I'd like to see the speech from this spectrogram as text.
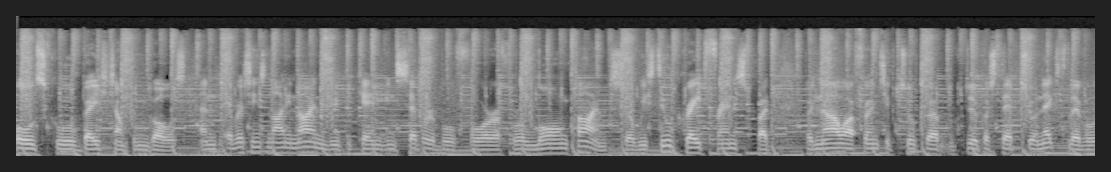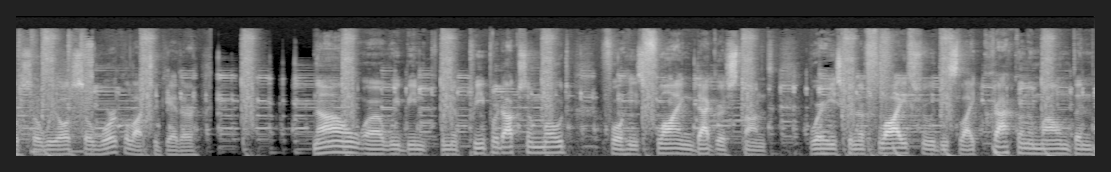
old school base jumping goals. And ever since 99 we became inseparable for, for a long time. So we're still great friends, but, but now our friendship took a, took a step to a next level, so we also work a lot together. Now uh, we've been in a pre-production mode for his flying dagger stunt where he's gonna fly through this like crack on a mountain.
